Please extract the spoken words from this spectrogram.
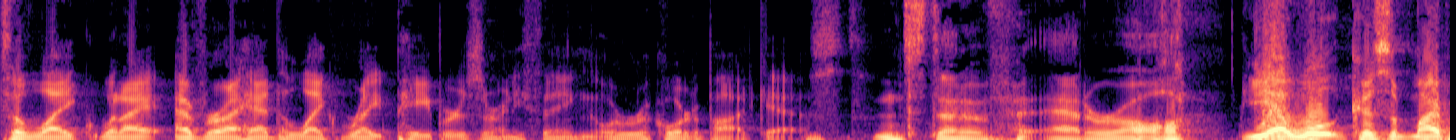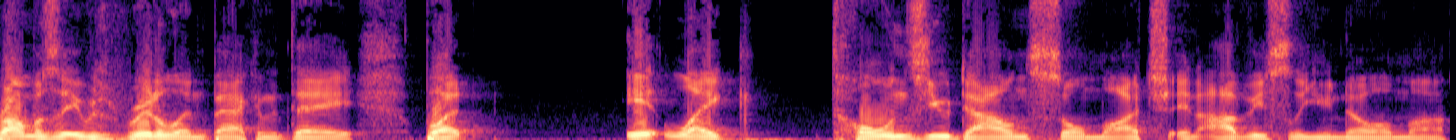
To like when I ever I had to like write papers or anything or record a podcast. Instead of Adderall. Yeah, well, because my problem was it was Ritalin back in the day, but it like tones you down so much, and obviously you know I'm a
